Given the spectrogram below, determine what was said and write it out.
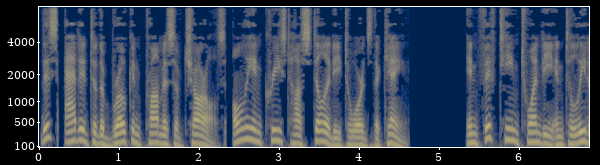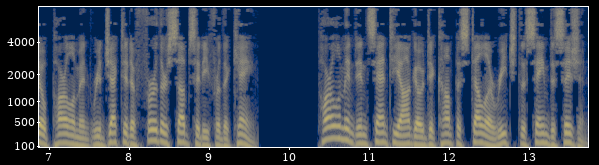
This, added to the broken promise of Charles, only increased hostility towards the king. In 1520 in Toledo Parliament rejected a further subsidy for the king. Parliament in Santiago de Compostela reached the same decision.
